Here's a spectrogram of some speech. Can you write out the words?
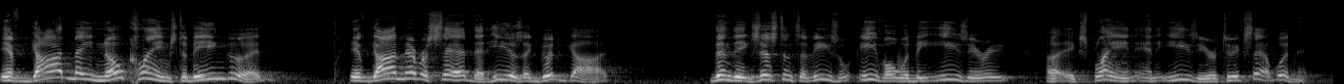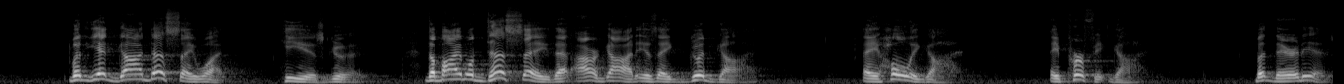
If God made no claims to being good, if God never said that He is a good God, then the existence of evil would be easier uh, explained and easier to accept, wouldn't it? But yet, God does say what? He is good. The Bible does say that our God is a good God, a holy God, a perfect God. But there it is.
